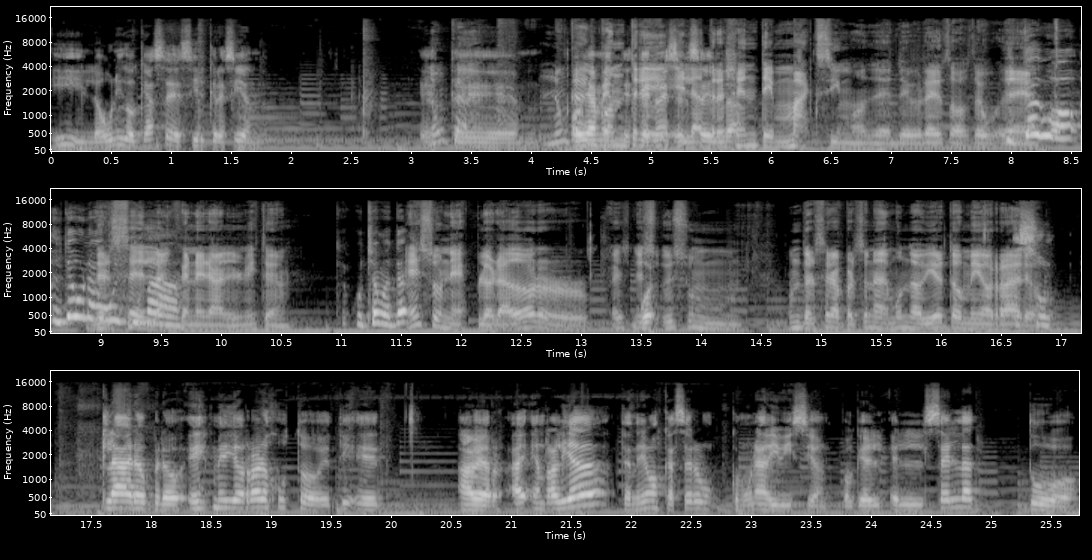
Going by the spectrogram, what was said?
Y lo único que hace es ir creciendo. Nunca, Este, nunca encontré este no es el, Zelda. atrayente máximo de, de Breath of the Y de- te hago, y te hago una del Zelda en última. general, ¿viste? Escuchame, te- Es un explorador, es, es- Bu- es un, un tercera persona de mundo abierto medio raro. Es un. Claro, pero es medio raro justo. eh, eh, a ver, en realidad tendríamos que hacer un- como una división. Porque el, el Zelda tuvo.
